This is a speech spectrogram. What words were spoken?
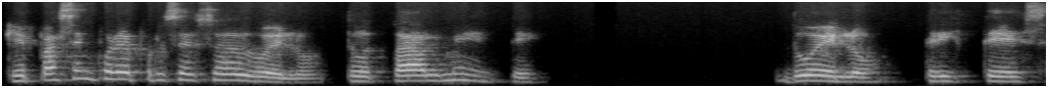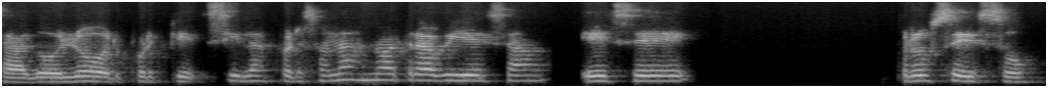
Que pasen por el proceso de duelo, totalmente duelo, tristeza, dolor, porque si las personas no atraviesan ese proceso,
